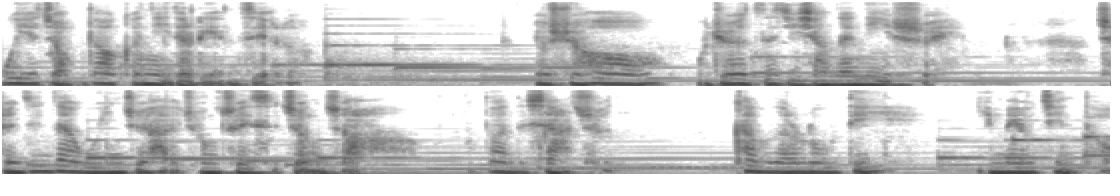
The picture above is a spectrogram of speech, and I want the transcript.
我也找不到跟你的连接了。有时候，我觉得自己像在溺水。沉浸在无垠之海中，垂死挣扎，不断的下沉，看不到陆地，也没有尽头。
